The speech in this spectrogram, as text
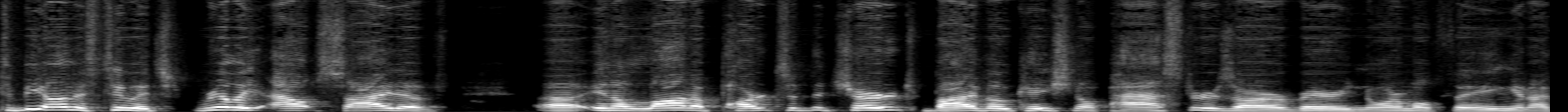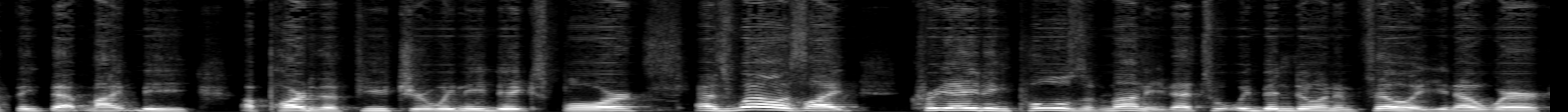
to be honest, too, it's really outside of uh, in a lot of parts of the church, bivocational pastors are a very normal thing. And I think that might be a part of the future we need to explore, as well as like creating pools of money. That's what we've been doing in Philly, you know, where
